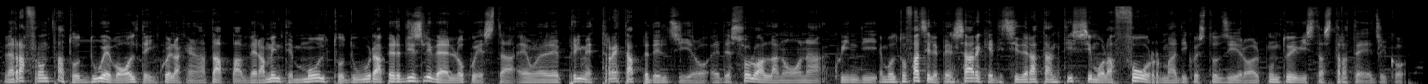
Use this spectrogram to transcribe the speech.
verrà affrontato due volte in quella che è una tappa veramente molto dura. Per dislivello questa è una delle prime tre tappe del Giro ed è solo alla nona, quindi è molto facile pensare che deciderà tantissimo la forma di questo giro dal punto di vista strategico.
